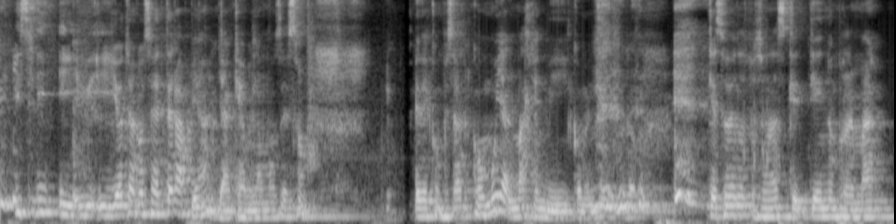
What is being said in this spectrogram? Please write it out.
Y, sí, y- y otra cosa de terapia, ya que hablamos de eso, he de confesar, como muy al margen mi comentario, pero que soy de las personas que tienen un problema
